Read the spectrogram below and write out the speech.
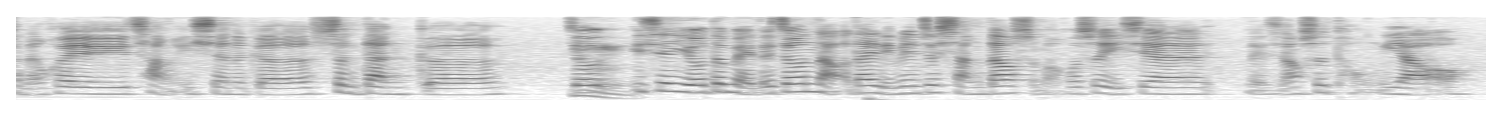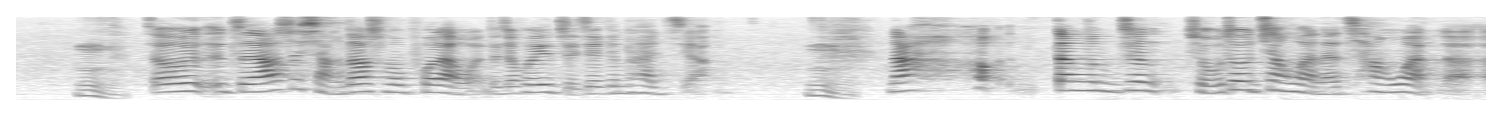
可能会唱一些那个圣诞歌。就一些有的没的，就脑袋里面就想到什么，或是一些那像是童谣，嗯，就只要是想到什么波兰文的，就会直接跟他讲，嗯，然后当就全部都讲完了，唱完了，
